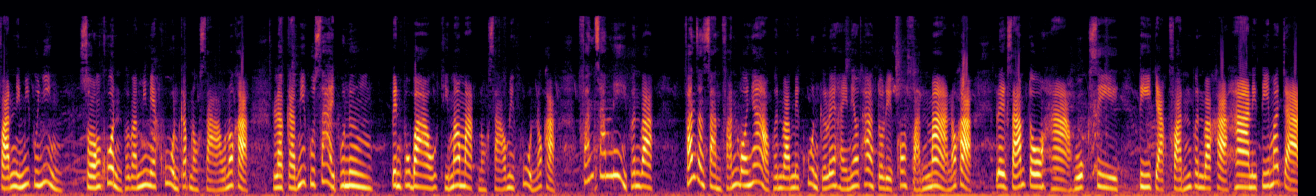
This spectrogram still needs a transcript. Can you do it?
ฝันนี่มีผู้หญิงสองคนเพิ่นว่ามีแม่คูนกับน้องสาวเนาะค่ะ แล้วก็มีผู้ชายผู้หนึ่งเป็นผู้บ่าวที่มามักน้องสาวแม่คูนเนาะค่ะฝันซ้ำนี่เพิ่นว่า ฝันสันๆฝันบ่ยาวเพิ่นว่าแม่คูนก็เลยให้แนวทางตัวเลขของฝันมาเนาะค่ะ เลขสามตัวห้าหกสี่ตีจากฝันเพิ่นว่าค่ะห้านี่ตีมาจาก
